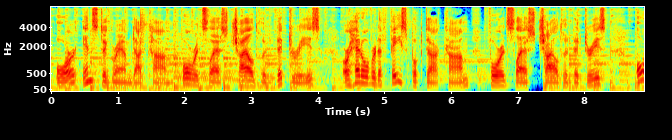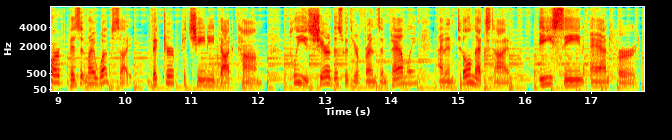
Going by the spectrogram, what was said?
or instagram.com forward slash childhood victories or head over to facebook.com forward slash childhood victories or visit my website, victorpacini.com. Please share this with your friends and family, and until next time, be seen and heard.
